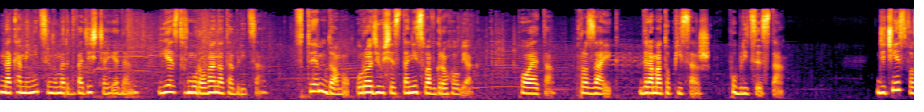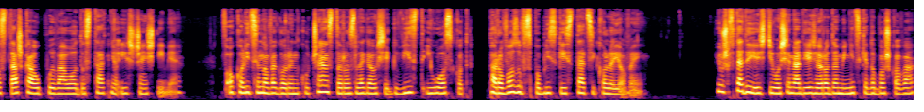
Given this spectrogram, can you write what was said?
Na kamienicy numer 21 jest wmurowana tablica. W tym domu urodził się Stanisław Grochowiak, poeta, prozaik, dramatopisarz, publicysta. Dzieciństwo Staszka upływało dostatnio i szczęśliwie. W okolicy Nowego Rynku często rozlegał się gwizd i łoskot parowozów z pobliskiej stacji kolejowej. Już wtedy jeździło się nad jezioro Dominickie do Boszkowa,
